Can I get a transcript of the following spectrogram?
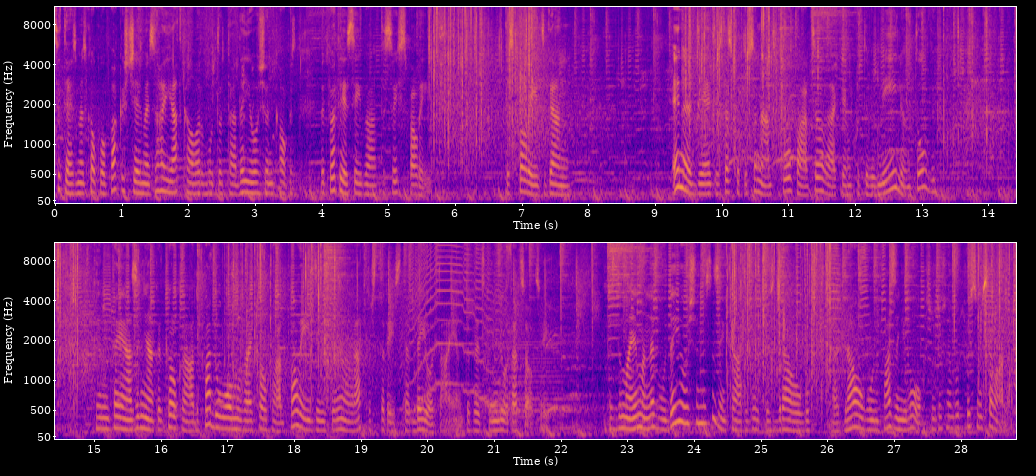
Citreiz mēs kaut ko pakašķējamies, vai atkal varbūt tur tā dejošana kaut kas, bet patiesībā tas viss palīdz. Tas palīdz gan enerģēties, tas, ka tu sanāc kopā ar cilvēkiem, kur tevi mīļi un tuvi, gan tajā ziņā, ka kaut kādu padomu vai kaut kādu palīdzību tu nevar atrast arī starp dejotājiem, tāpēc, ka viņi ļoti atsaucīgi. Es domāju, ja man nebūtu dejošana, es nezinu, kāda būtu tas draugu vai draugu un paziņu lokus, un tas jau būtu pavisam savādāk.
